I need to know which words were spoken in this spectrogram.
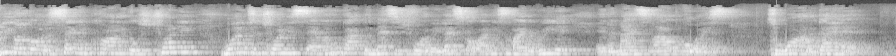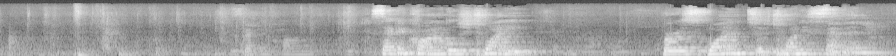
We're going to go to Second Chronicles 21 to 27. Who got the message for me? Let's go. I need somebody to read it in a nice loud voice. Tawana, go ahead. Second Chronicles. Second Chronicles 20, verse 1 to 27.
